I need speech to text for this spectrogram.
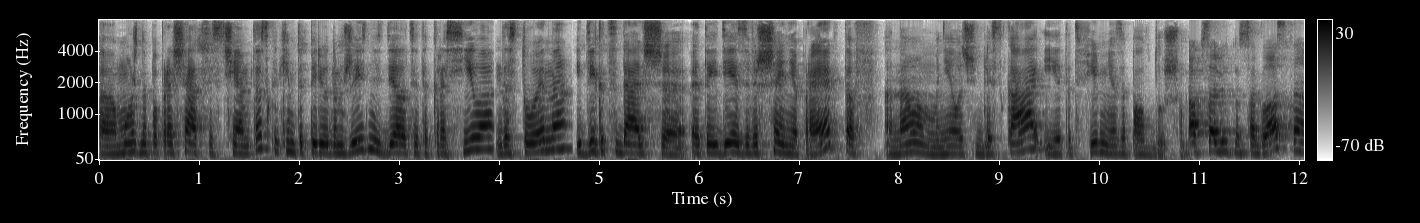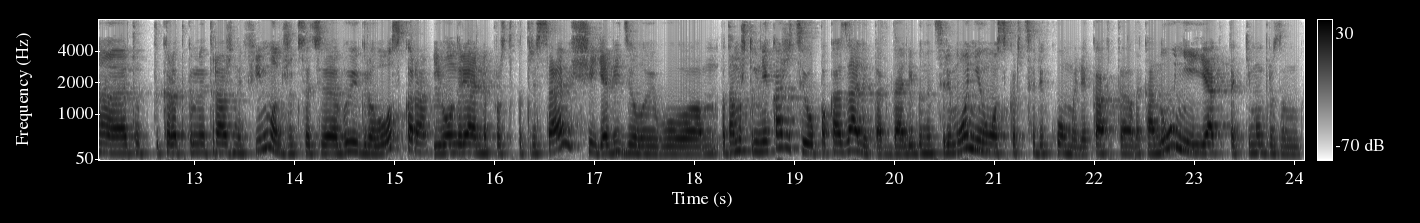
э, можно попрощаться с чем-то, с каким-то периодом жизни, сделать это красиво, достойно и двигаться дальше. Эта идея завершения проектов, она мне очень близка, и этот фильм мне запал в душу. Абсолютно согласна. Этот короткометражный фильм, он же, кстати, выиграл Оскара, и он реально просто потрясающий. Я видела его, потому что, мне кажется, его показали тогда либо на церемонии «Оскар» целиком, или как-то накануне, и я таким образом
